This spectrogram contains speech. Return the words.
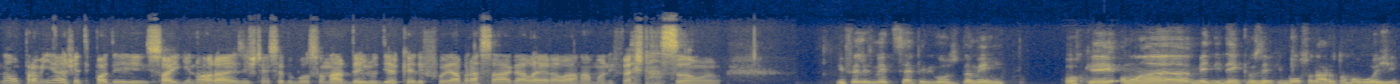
Não, para mim a gente pode só ignorar a existência do Bolsonaro desde o dia que ele foi abraçar a galera lá na manifestação. Infelizmente isso é perigoso também, porque uma medida, inclusive, que Bolsonaro tomou hoje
